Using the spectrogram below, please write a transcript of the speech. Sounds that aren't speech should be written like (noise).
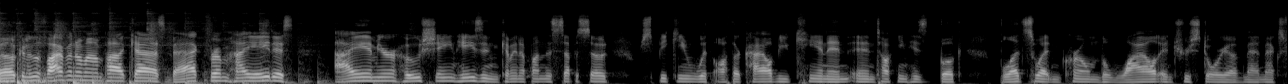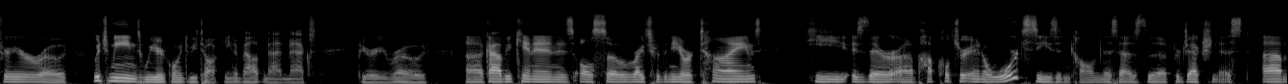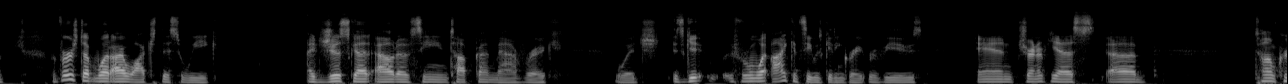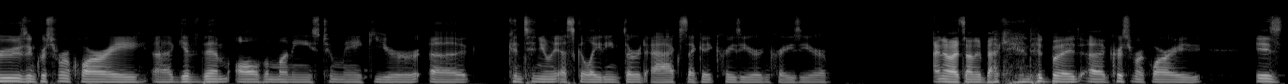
Welcome to the Five and a Man podcast, back from hiatus. I am your host, Shane Hazen. Coming up on this episode, we're speaking with author Kyle Buchanan and talking his book, Blood, Sweat, and Chrome The Wild and True Story of Mad Max Fury Road, which means we are going to be talking about Mad Max Fury Road. Uh, Kyle Buchanan is also writes for the New York Times. He is their uh, pop culture and award season columnist as the projectionist. Um, but first up, what I watched this week, I just got out of seeing Top Gun Maverick, which is get from what I can see was getting great reviews. And sure enough, yes, uh, Tom Cruise and Christopher McQuarrie uh, give them all the monies to make your uh, continually escalating third acts that get crazier and crazier. I know that sounded (laughs) backhanded, but uh, Christopher McQuarrie is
